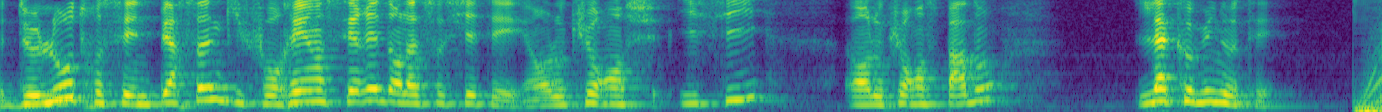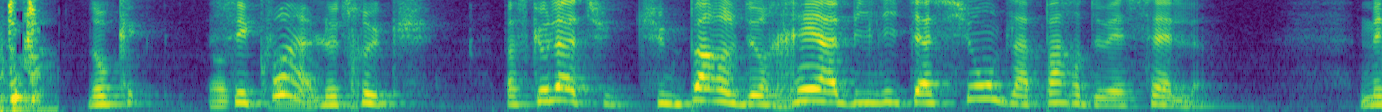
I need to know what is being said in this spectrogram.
De l'autre, c'est une personne qu'il faut réinsérer dans la société. En l'occurrence ici, en l'occurrence, pardon, la communauté. Donc, c'est quoi le truc? Parce que là, tu, tu me parles de réhabilitation de la part de SL. Mais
